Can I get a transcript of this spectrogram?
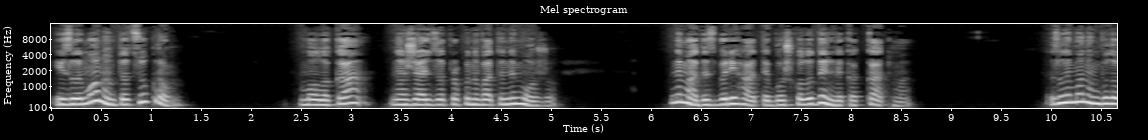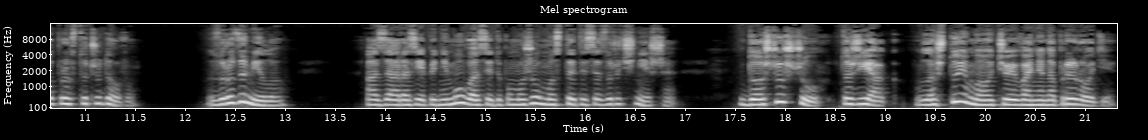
Із лимоном та цукром? Молока, на жаль, запропонувати не можу. Нема де зберігати, бо ж холодильника катма. З лимоном було просто чудово. Зрозуміло. А зараз я підніму вас і допоможу вмоститися зручніше. Дощу щух, тож як? Влаштуємо очаювання на природі.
